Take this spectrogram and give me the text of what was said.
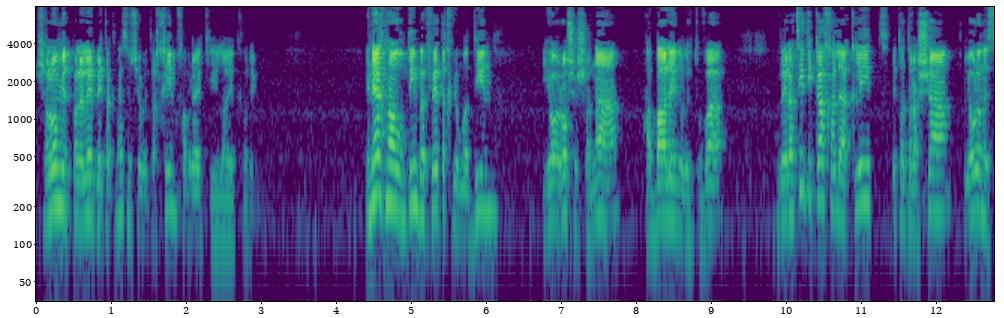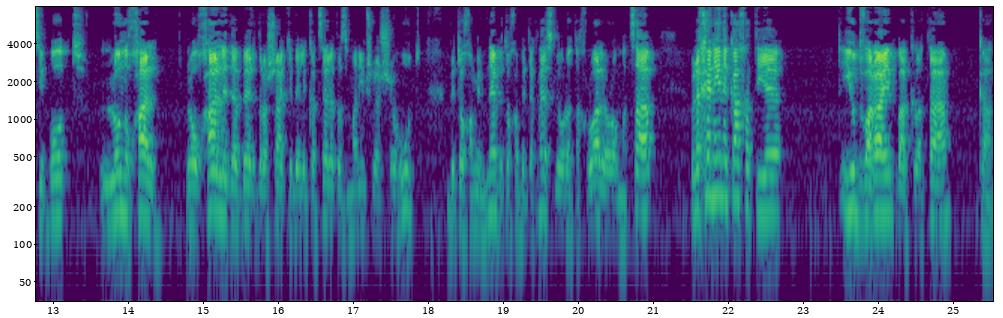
שלום מתפללי בית הכנסת שבת אחים, חברי הקהילה היקרים. הנה אנחנו עומדים בפתח יום הדין, ראש השנה, הבא עלינו לטובה, ורציתי ככה להקליט את הדרשה, לאור הנסיבות לא נוכל, לא אוכל לדבר דרשה כדי לקצר את הזמנים של השהות בתוך המבנה, בתוך הבית הכנסת, לאור התחלואה, לאור המצב, ולכן הנה ככה תהיה, יהיו דבריי בהקלטה כאן.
